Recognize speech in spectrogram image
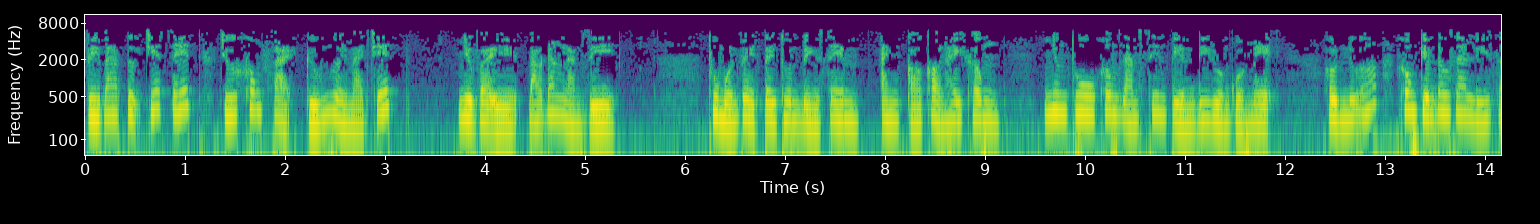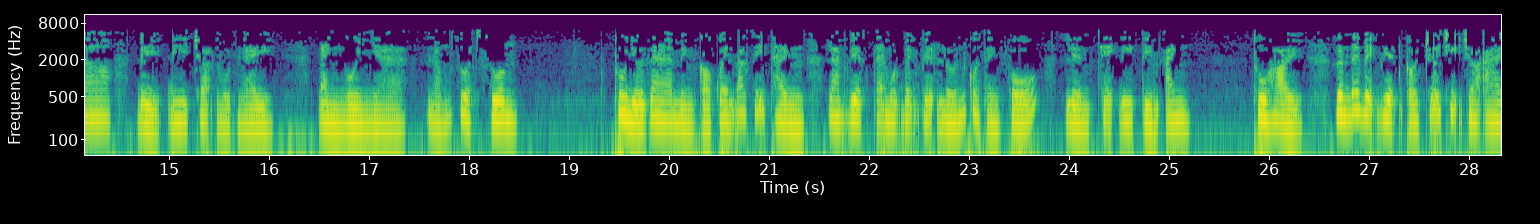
vì ba tự chết rét chứ không phải cứu người mà chết. Như vậy, báo đang làm gì? Thu muốn về Tây Thôn Bình xem anh có còn hay không, nhưng Thu không dám xin tiền đi đường của mẹ. Hơn nữa, không kiếm đâu ra lý do để đi chọn một ngày, đành ngồi nhà, nóng ruột xuông. Thu nhớ ra mình có quen bác sĩ Thành làm việc tại một bệnh viện lớn của thành phố, liền chạy đi tìm anh. Thu hỏi, gần đây bệnh viện có chữa trị cho ai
